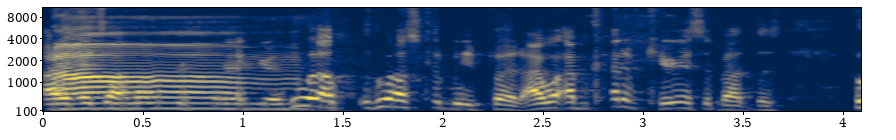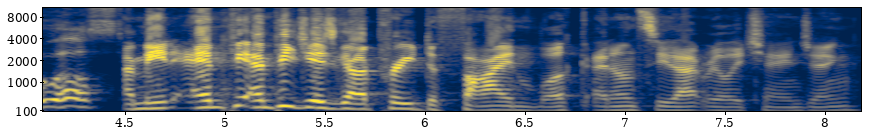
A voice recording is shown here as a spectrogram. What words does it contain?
It's a Um. Who else? Who else could we put? I, am kind of curious about this. Who else? I mean, MP, MPJ's got a pretty defined look. I don't see that really changing.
